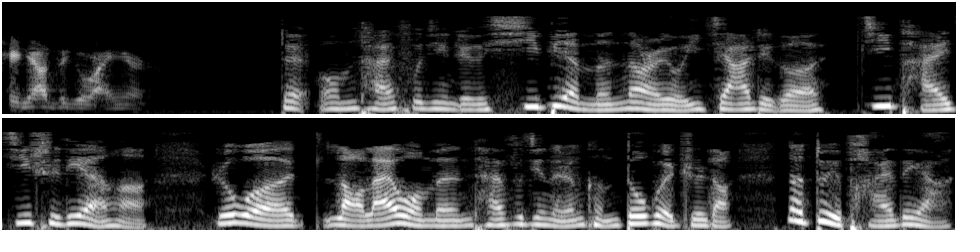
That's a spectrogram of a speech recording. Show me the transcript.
添加这个玩意儿。对我们台附近这个西便门那儿有一家这个鸡排鸡翅店哈，如果老来我们台附近的人可能都会知道，那队排的呀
